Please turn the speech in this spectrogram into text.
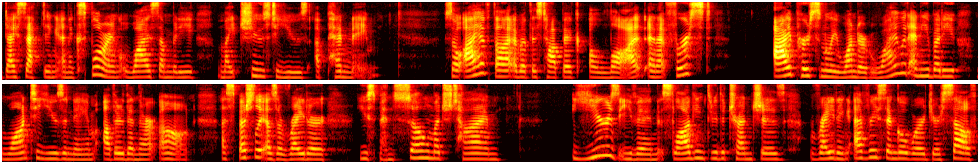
dissecting and exploring why somebody might choose to use a pen name. So I have thought about this topic a lot, and at first, I personally wondered why would anybody want to use a name other than their own? Especially as a writer, you spend so much time, years even, slogging through the trenches, writing every single word yourself.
